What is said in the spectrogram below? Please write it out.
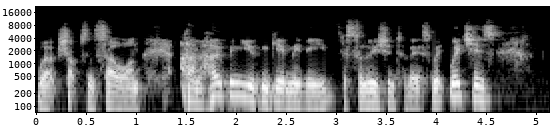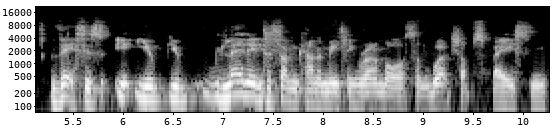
workshops and so on. I'm hoping you can give me the, the solution to this, which, which is this is you you led into some kind of meeting room or some workshop space and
